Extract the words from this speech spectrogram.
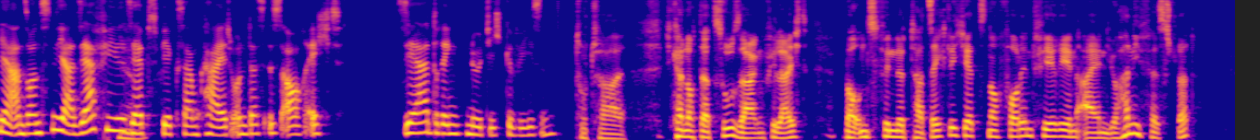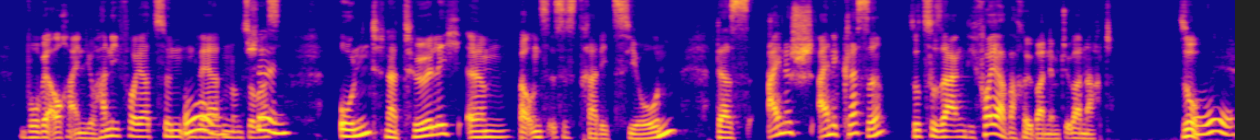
Ja, ansonsten ja, sehr viel ja. Selbstwirksamkeit und das ist auch echt sehr dringend nötig gewesen. Total. Ich kann noch dazu sagen, vielleicht, bei uns findet tatsächlich jetzt noch vor den Ferien ein Johannifest statt, wo wir auch ein Johannifeuer zünden oh, werden und sowas. Schön. Und natürlich, ähm, bei uns ist es Tradition, dass eine, eine Klasse sozusagen die Feuerwache übernimmt über Nacht. So. Oh.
